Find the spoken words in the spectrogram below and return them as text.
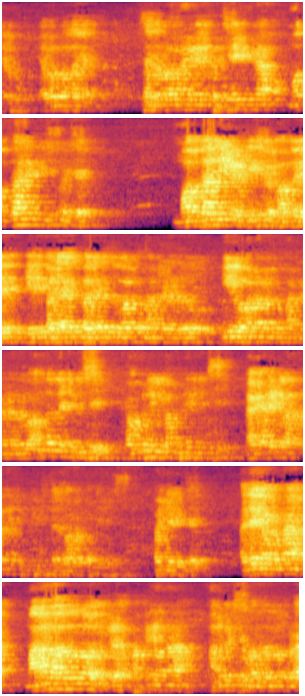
ఎవరు ఎవరి వల్ల చంద్రబాబు నాయుడు గారు ప్రత్యేకంగా మొత్తాన్ని తీసుకొచ్చారు. మొత్తాన్ని ఇక్కడ తీసుకొని మొత్తం ఏది బజాజ్ బజాజ్ వాళ్ళతో మాట్లాడారు హీరో హోండాతో మాట్లాడారు అందరినీ పిలిచి కంపెనీ కంపెనీ నుంచి మెకానికల్ అందరినీ పిలిపించారు లోపల పనిచేయించారు అదే కాకుండా మన భాగంలో ఇక్కడ పక్కనే ఉన్న మనకు వాళ్ళలో కూడా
